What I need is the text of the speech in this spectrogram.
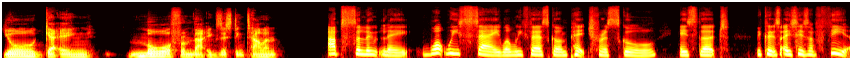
You're getting more from that existing talent. Absolutely. What we say when we first go and pitch for a school is that because it is a fear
